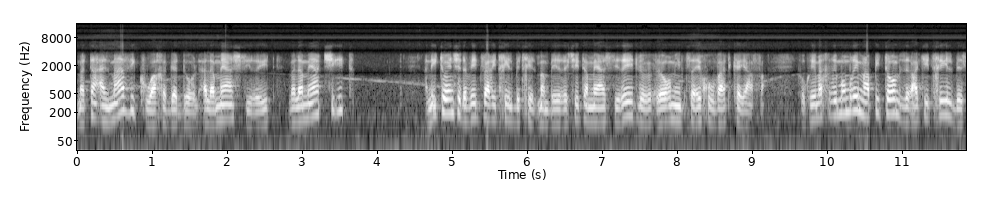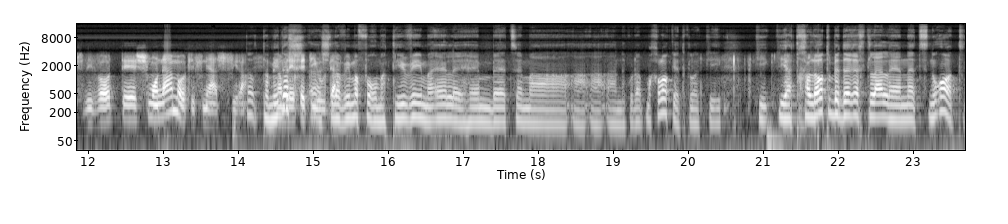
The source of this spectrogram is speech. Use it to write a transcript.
מת... על מה הוויכוח הגדול? על המאה העשירית ועל המאה התשיעית. אני טוען שדוד כבר התחיל בתחיל, בראשית המאה העשירית לאור ממצאי חורבת קייפה. חוקרים אחרים אומרים, מה פתאום, זה רק התחיל בסביבות 800 אה, לפני הספירה, טוב, תמיד הש, יהודה. השלבים הפורמטיביים האלה הם בעצם הנקודת מחלוקת, כי, כי, כי התחלות בדרך כלל הן צנועות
